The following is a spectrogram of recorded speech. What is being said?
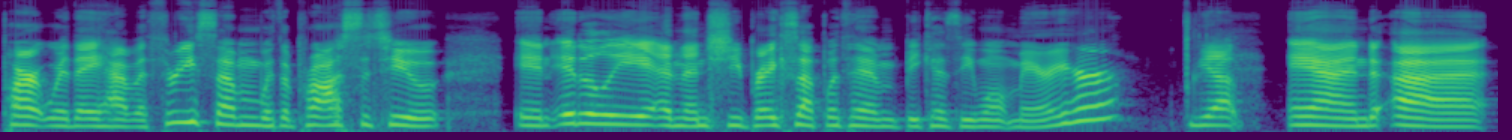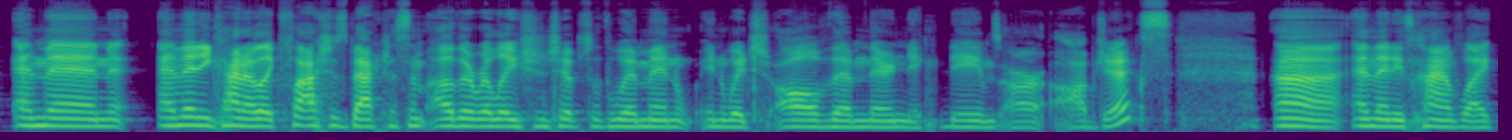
part where they have a threesome with a prostitute in Italy and then she breaks up with him because he won't marry her Yep. and uh and then and then he kind of like flashes back to some other relationships with women in which all of them their nicknames are objects uh and then he's kind of like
